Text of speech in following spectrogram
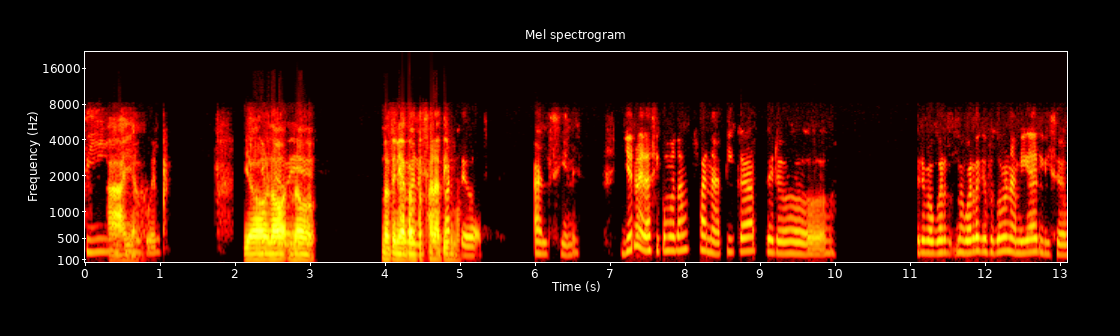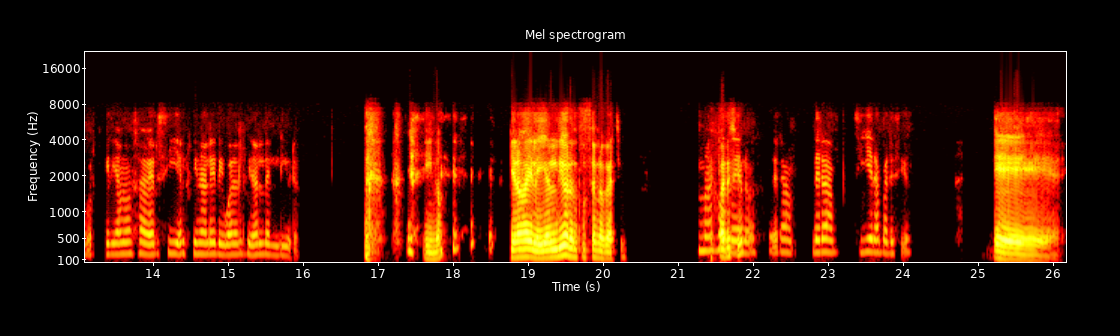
Sí, Ah, sí ya me no. acuerdo. Yo no, no, no tenía tanto Amanecer fanatismo. parte 2 al cine. Yo no era así como tan fanática, pero, pero me acuerdo, me acuerdo que fui con una amiga del liceo porque queríamos saber si el final era igual al final del libro. ¿Y no? Yo no me leí el libro, entonces no caché. Más ¿Les o menos, era, era, sí era parecido. Eh,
